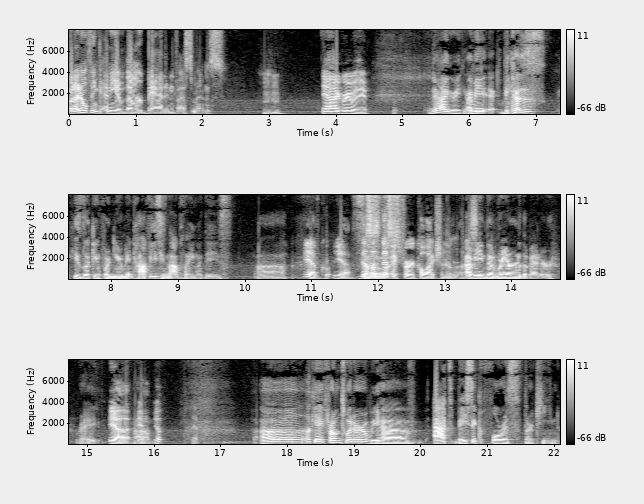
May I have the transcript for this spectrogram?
but I don't think any of them are bad investments. Mm-hmm. Yeah, I agree with you. Yeah, I agree. I mean, because he's looking for near mint copies, he's not playing with these. Uh, Yeah, of course. Yeah, this is this is for collection. I'm, I'm I mean, the rarer the better, right? yeah, yeah, um, yep. Uh, okay, from Twitter we have at Basic Forest 13.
